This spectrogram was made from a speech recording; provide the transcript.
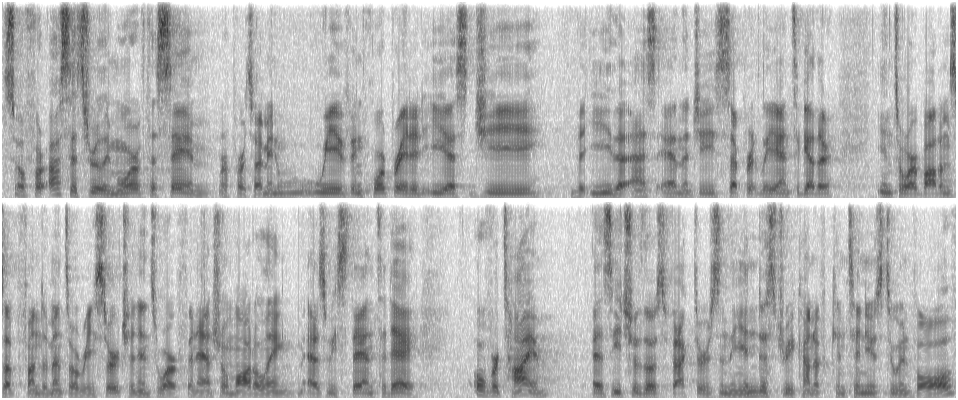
So for us, it's really more of the same, Roberto. I mean, we've incorporated ESG, the E, the S, and the G separately and together into our bottoms up fundamental research and into our financial modeling as we stand today. Over time, as each of those factors in the industry kind of continues to evolve,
